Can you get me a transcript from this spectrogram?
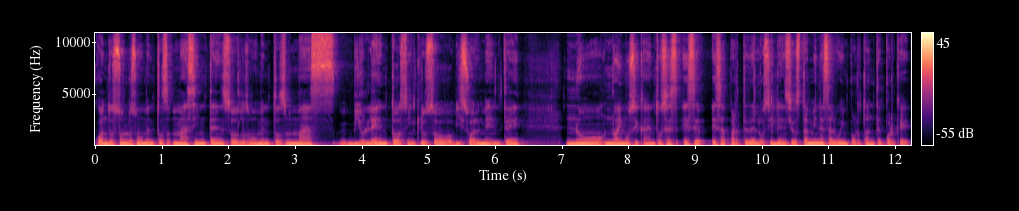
cuando son los momentos más intensos, los momentos más violentos, incluso visualmente, no, no hay música. Entonces ese, esa parte de los silencios también es algo importante porque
